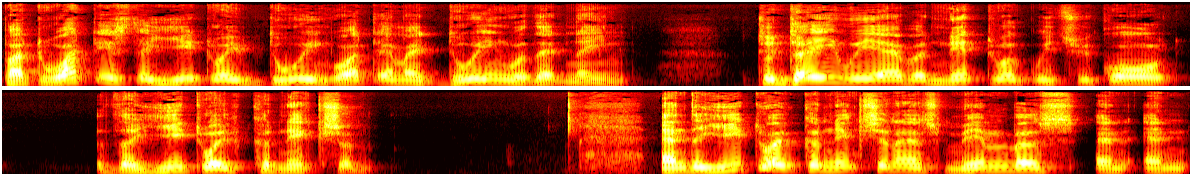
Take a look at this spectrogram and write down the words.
but what is the Heatwave doing? What am I doing with that name? Today we have a network which we call the Heatwave Connection. And the Heatwave Connection has members, and, and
